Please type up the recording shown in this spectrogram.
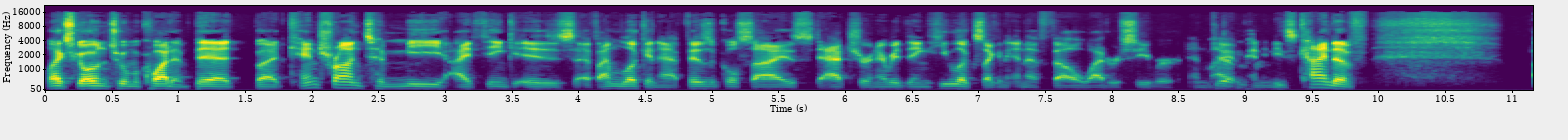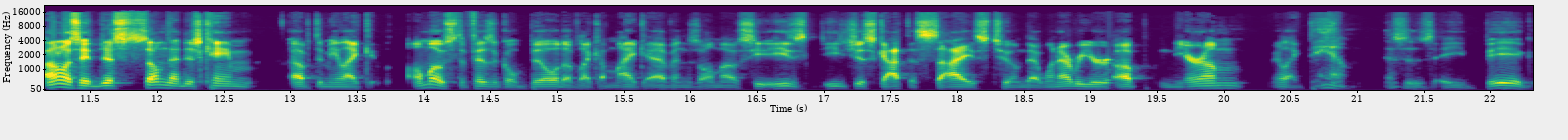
likes going to him quite a bit. But Ken Kentron, to me, I think is if I'm looking at physical size, stature, and everything, he looks like an NFL wide receiver in my yep. opinion. He's kind of I don't want to say just something that just came up to me like almost the physical build of like a Mike Evans almost. He, he's he's just got the size to him that whenever you're up near him, you're like, damn, this is a big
